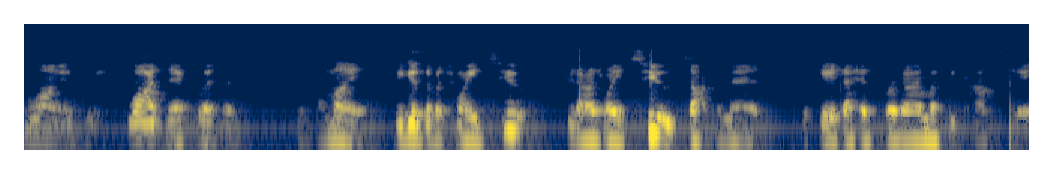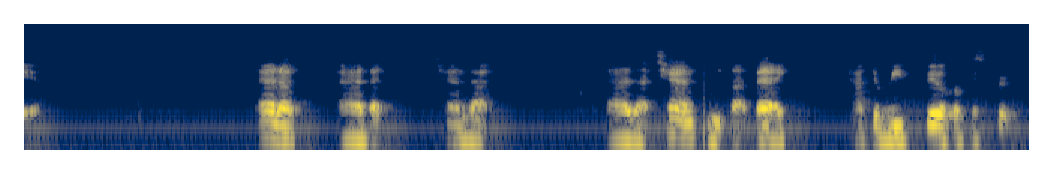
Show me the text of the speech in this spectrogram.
belongings, including watch, necklace, and money because of a 22, 2022 document states that his program must be confiscated. And uh, add that Chen that uh, that Chen, who got back, had to refill her, prescri- her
